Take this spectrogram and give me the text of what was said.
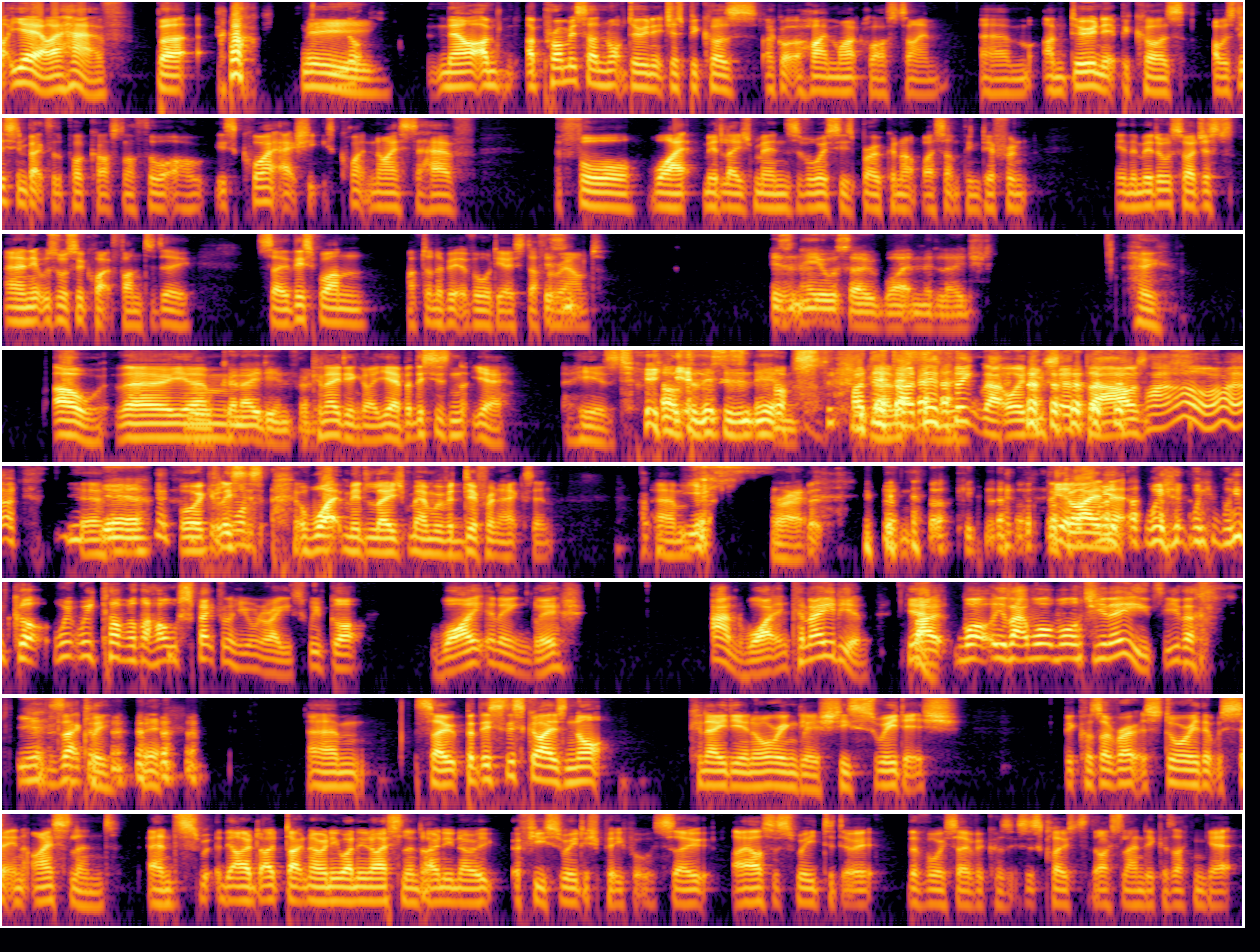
yeah, I have, but Me. Not- now I'm I promise I'm not doing it just because I got a high mark last time. Um, I'm doing it because I was listening back to the podcast and I thought, oh, it's quite actually it's quite nice to have the four white middle-aged men's voices broken up by something different in the middle. So I just and it was also quite fun to do. So this one I've done a bit of audio stuff Isn't- around. Isn't he also white and middle aged? Who? Oh, the um, Canadian friend. Canadian guy. Yeah, but this is not. Yeah, he is too. Oh, yeah. so this isn't him. I did. I did think that when you said that. I was like, oh right. yeah. yeah. or at least it's a white middle-aged man with a different accent. Um, Yes. Right. but- The Yeah, guy but in we, we, we we've got we, we cover the whole spectrum of human race. We've got white and English, and white and Canadian. Yeah. Like what? Like what more do you need? You know. Yeah. exactly. Yeah. Um, so, but this this guy is not Canadian or English. She's Swedish because I wrote a story that was set in Iceland, and I, don't know anyone in Iceland. I only know a few Swedish people. So I asked a Swede to do it, the voiceover, because it's as close to the Icelandic as I can get.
